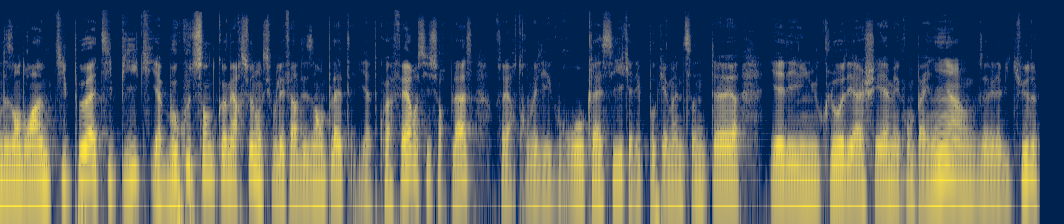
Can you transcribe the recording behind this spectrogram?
des endroits un petit peu atypiques. Il y a beaucoup de centres commerciaux, donc si vous voulez faire des emplettes, il y a de quoi faire aussi sur place. Vous allez retrouver les gros classiques. Il y a des Pokémon Center, il y a des Uniqlo, des H&M et compagnie. Hein, vous avez l'habitude.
